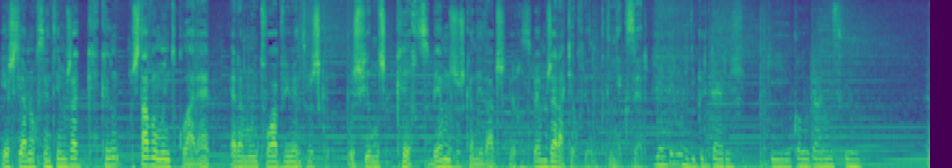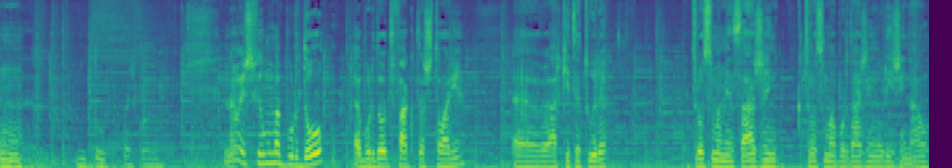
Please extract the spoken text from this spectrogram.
Este ano o que sentimos é que, que estava muito claro, é, era muito óbvio entre os, os filmes que recebemos, os candidatos que recebemos, era aquele filme que tinha que ser. E em termos de critérios que colocaram esse filme Uhum. eh, no topo, quais foram? Não, este filme abordou, abordou de facto a história, a arquitetura, trouxe uma mensagem, trouxe uma abordagem original,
